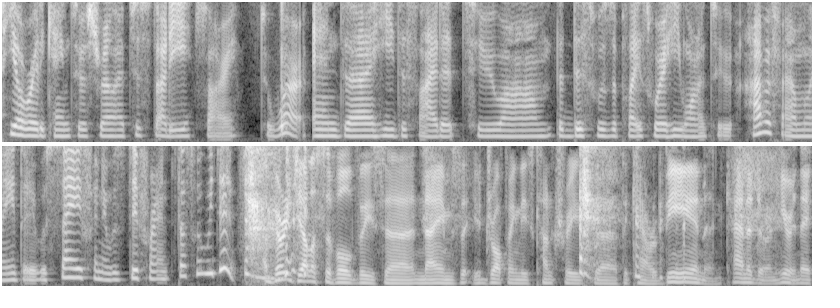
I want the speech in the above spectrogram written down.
he already came to Australia to study, sorry, to work. And uh, he decided to um, that this was a place where he wanted to have a family, that it was safe and it was different. That's what we did. I'm very jealous of all these uh, names that you're dropping. These countries, uh, the Caribbean and Canada, and here and there.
